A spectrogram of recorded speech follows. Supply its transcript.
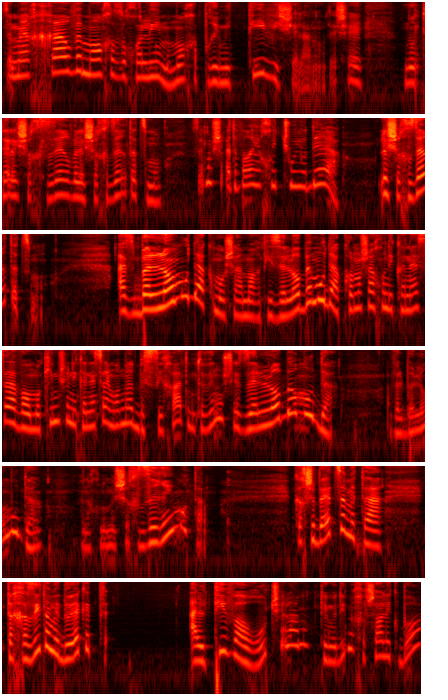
זה מאחר ומוח הזוחלים, המוח הפרימיטיבי שלנו, זה שנוטה לשחזר ולשחזר את עצמו, זה מה הדבר היחיד שהוא יודע, לשחזר את עצמו. אז בלא מודע, כמו שאמרתי, זה לא במודע. כל מה שאנחנו ניכנס אליו, העומקים שניכנס אליהם עוד מעט בשיחה, אתם תבינו שזה לא במודע. אבל בלא מודע, אנחנו משחזרים אותם. כך שבעצם את התחזית המדויקת על טיב ההורות שלנו, אתם יודעים איך אפשר לקבוע?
